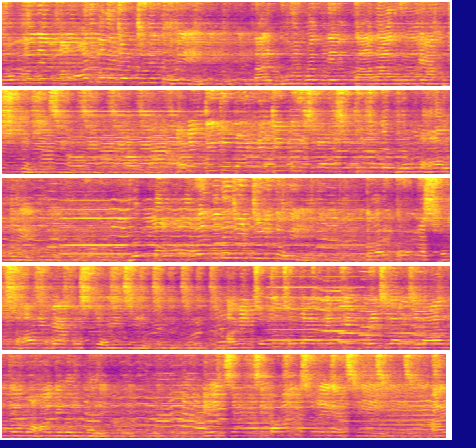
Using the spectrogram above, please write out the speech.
চক্রদেব আমার বলে জর্জরিত হয়ে তার গুরুবরদের তারা রূপে আকৃষ্ট হয়েছিল। আমি তৃতীয়বার নিক্ষেপ করেছিলাম চতুর্মুখ ব্রহ্মার উপরে। তার কন্যা সন্ধ্যা রূপে আকৃষ্ট হয়েছিল। আমি চতুর্থবার নিক্ষেপ করেছিলাম জীবাদিদের মহাদেবের উপরে। এই চারটি বান চলে গেছে, আর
